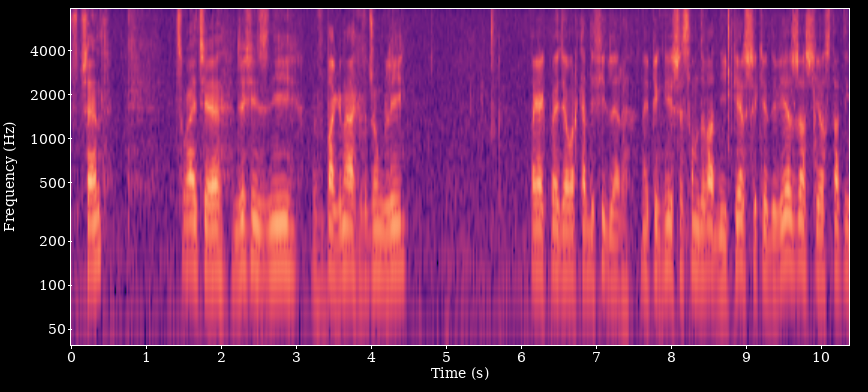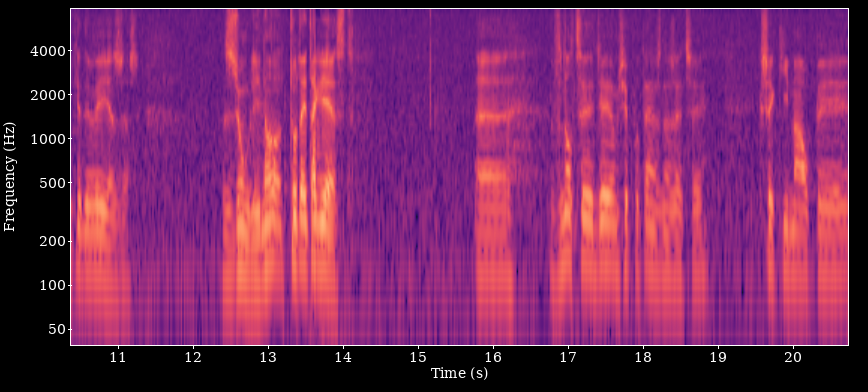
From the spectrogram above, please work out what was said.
sprzęt. Słuchajcie, 10 dni w bagnach, w dżungli. Tak jak powiedział Arkady Fidler, najpiękniejsze są dwa dni. Pierwszy, kiedy wjeżdżasz i ostatni, kiedy wyjeżdżasz z dżungli. No tutaj tak jest. E, w nocy dzieją się potężne rzeczy. Krzyki, małpy,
